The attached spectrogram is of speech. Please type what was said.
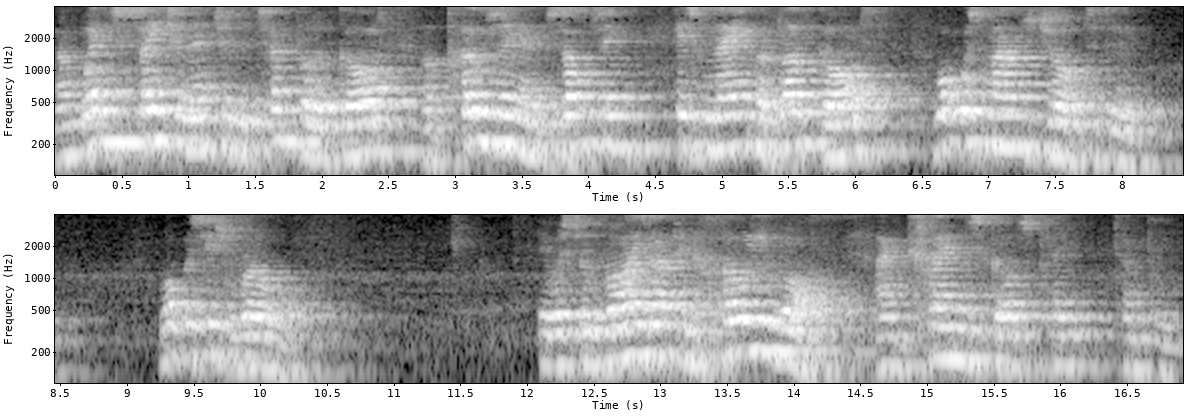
And when Satan entered the temple of God, opposing and exalting his name above God, what was man's job to do? What was his role? It was to rise up in holy wrath and cleanse God's temple.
